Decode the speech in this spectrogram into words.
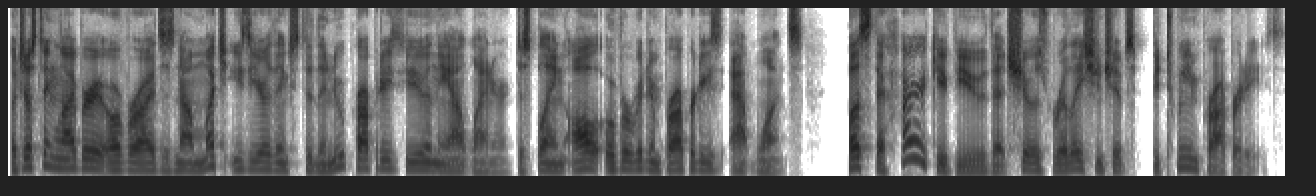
Adjusting library overrides is now much easier thanks to the new properties view in the outliner, displaying all overridden properties at once, plus the hierarchy view that shows relationships between properties.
